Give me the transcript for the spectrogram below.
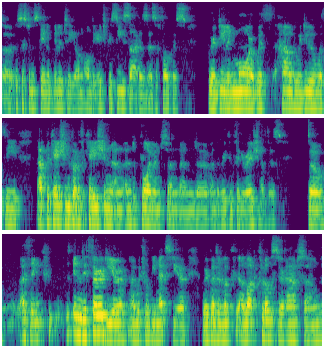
uh, system scalability on, on the HPC side as, as a focus. We're dealing more with how do we deal with the application codification and, and deployment and, and, uh, and the reconfiguration of this. So I think in the third year, uh, which will be next year, we're going to look a lot closer at um,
